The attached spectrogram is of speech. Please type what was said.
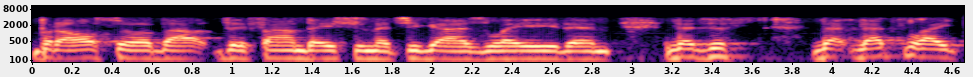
but also about the foundation that you guys laid. And that just, that, that's like,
